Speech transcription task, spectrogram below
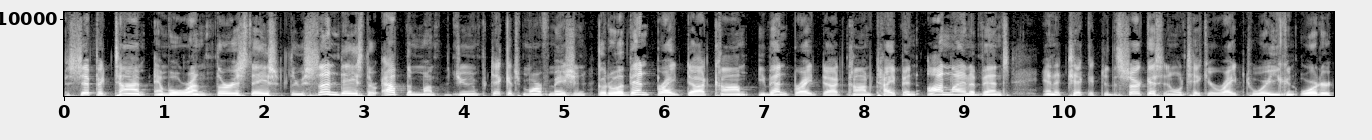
Pacific Time, and will run Thursdays through Sundays throughout the month of June. For tickets, more information, go to eventbrite.com, eventbrite.com, type in online events and a ticket to the circus, and we'll take you right to where you can order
